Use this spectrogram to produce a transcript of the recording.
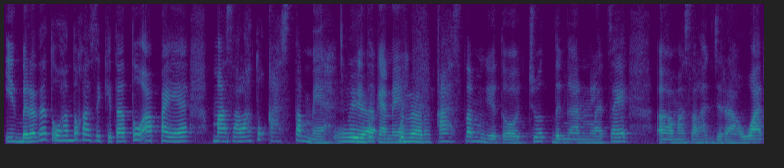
ibaratnya Tuhan tuh kasih kita tuh apa ya? Masalah tuh custom ya. Iya, gitu kan ya. benar. Custom gitu. Cut dengan let's say uh, masalah jerawat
